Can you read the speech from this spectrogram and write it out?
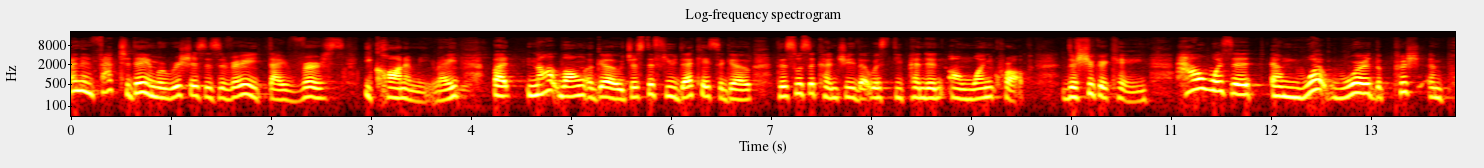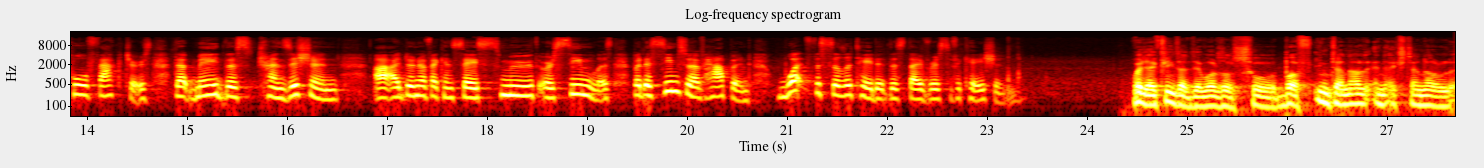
And in fact, today Mauritius is a very diverse economy, right? But not long ago, just a few decades ago, this was a country that was dependent on one crop, the sugarcane. How was it, and what were the push and pull factors that made this transition I don't know if I can say smooth or seamless, but it seems to have happened. What facilitated this diversification? Well, I think that there was also both internal and external uh,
